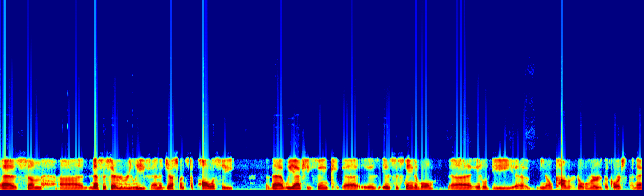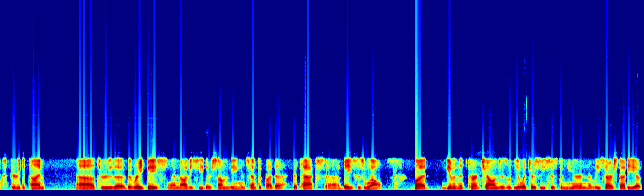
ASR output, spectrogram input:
as some uh, necessary relief and adjustments to policy that we actually think uh, is is sustainable. Uh, it'll be, you know, covered over the course of the next period of time uh, through the, the rate base, and obviously there's some being incented by the, the tax uh, base as well. But given the current challenges with the electricity system here, and at least our study of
